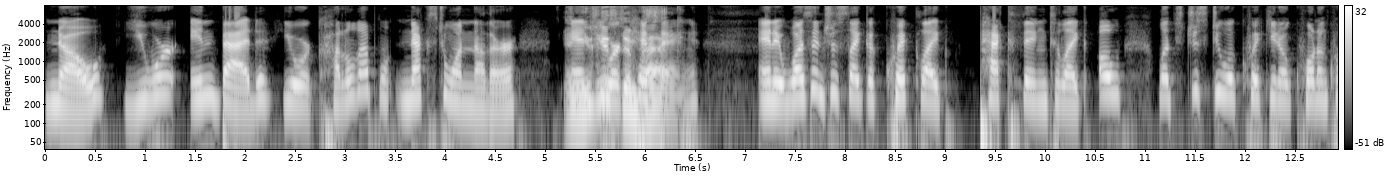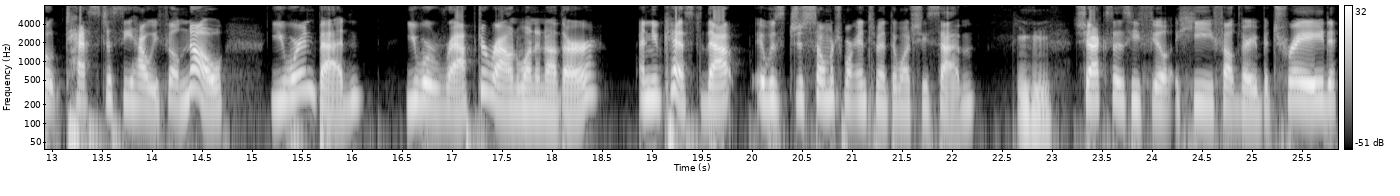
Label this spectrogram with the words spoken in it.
no, you were in bed, you were cuddled up next to one another, And and, you you, were him back. kissing. And it wasn't just like a quick like peck thing to like, oh, let's just do a quick, you know, quote unquote test to see how we feel. No, you were in bed, you were wrapped around one another, and you kissed. That it was just so much more intimate than what she said. hmm Shaq says he feel he felt very betrayed.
